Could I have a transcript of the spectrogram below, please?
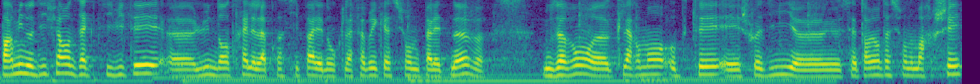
Parmi nos différentes activités, euh, l'une d'entre elles est la principale et donc la fabrication de palettes neuves. Nous avons euh, clairement opté et choisi euh, cette orientation de marché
